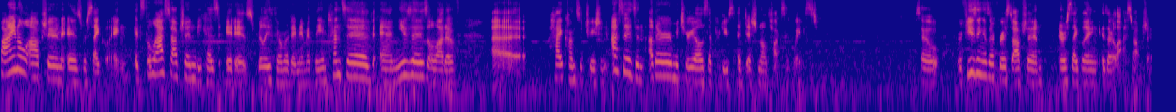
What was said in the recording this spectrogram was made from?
final option is recycling. It's the last option because it is really thermodynamically intensive and uses a lot of uh, high concentration acids and other materials that produce additional toxic waste. So refusing is our first option and recycling is our last option.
